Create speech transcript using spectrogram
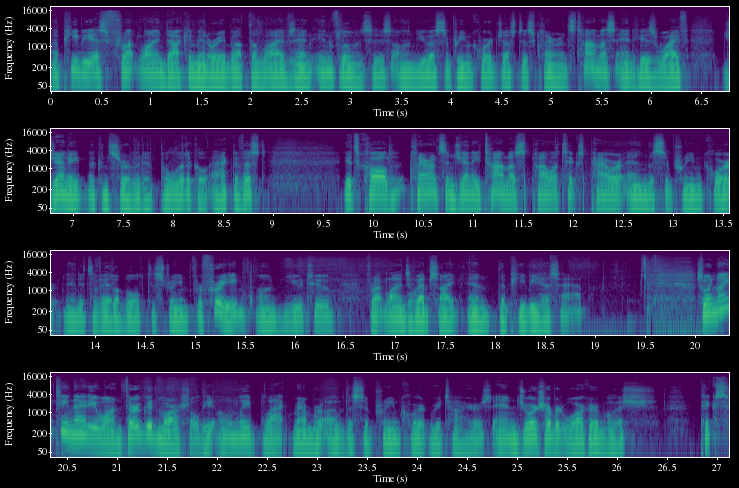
a PBS Frontline documentary about the lives and influences on U.S. Supreme Court Justice Clarence Thomas and his wife, Ginni, a conservative political activist. It's called Clarence and Ginni Thomas Politics, Power, and the Supreme Court, and it's available to stream for free on YouTube, Frontline's website, and the PBS app. So in 1991, Thurgood Marshall, the only black member of the Supreme Court, retires, and George Herbert Walker Bush picks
